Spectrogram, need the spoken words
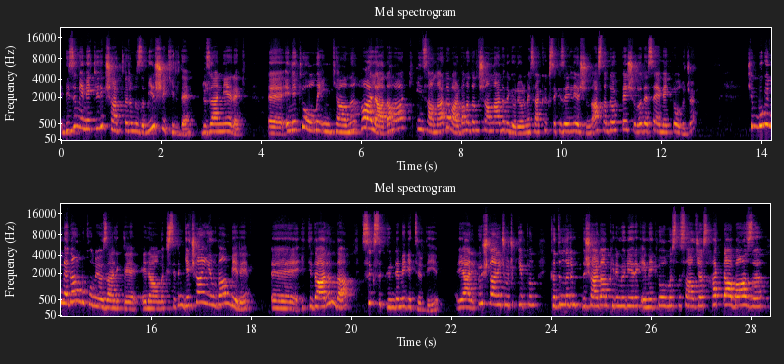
bizim emeklilik şartlarımızı bir şekilde düzenleyerek e, emekli olma imkanı hala daha insanlarda var. Bana danışanlarda da görüyorum. Mesela 48-50 yaşında aslında 4-5 yıl ödese emekli olacak. Şimdi bugün neden bu konuyu özellikle ele almak istedim? Geçen yıldan beri e, iktidarın da sık sık gündeme getirdiği, yani üç tane çocuk yapın, kadınların dışarıdan prim ödeyerek emekli olmasını sağlayacağız. Hatta bazı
